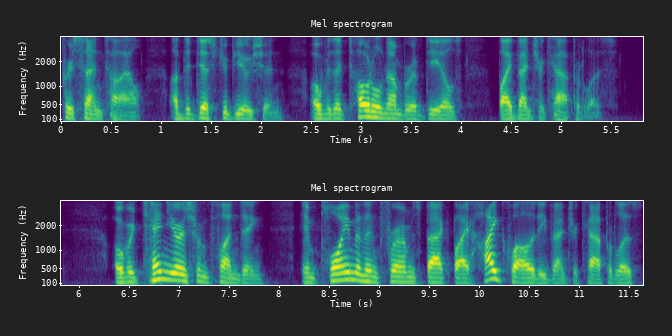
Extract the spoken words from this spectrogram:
percentile of the distribution over the total number of deals by venture capitalists. Over 10 years from funding, employment in firms backed by high quality venture capitalists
